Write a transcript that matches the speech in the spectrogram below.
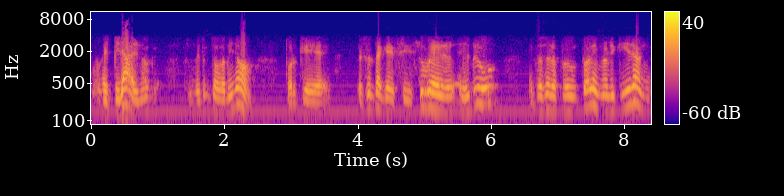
una espiral, ¿no? Es un efecto dominó, porque resulta que si sube el, el blue, entonces los productores no liquidan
